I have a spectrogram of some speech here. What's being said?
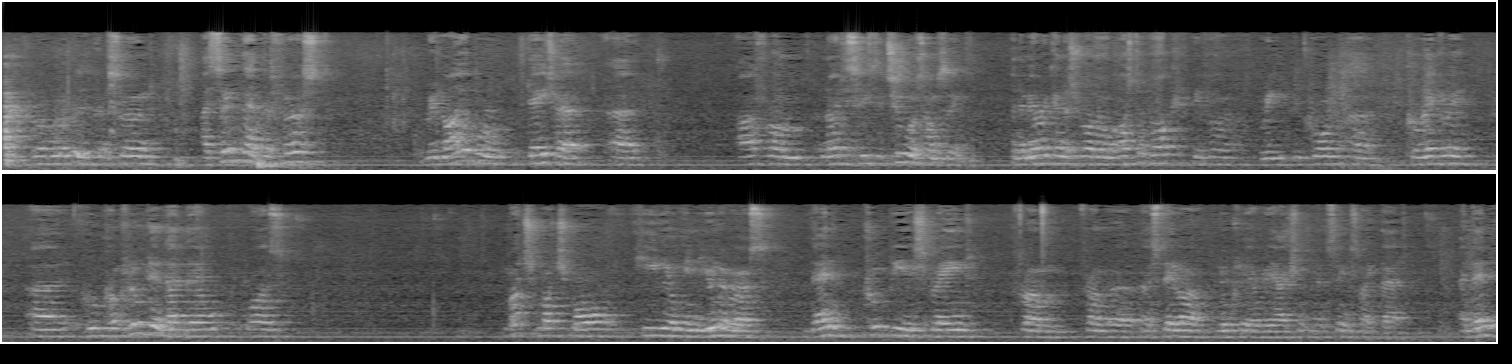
problem is concerned, I think that the first reliable data uh, are from 1962 or something. An American astronomer, Osterbrock, if I re- recall uh, correctly, uh, who concluded that there was much, much more helium in the universe than could be explained from, from a, a stellar nuclear reaction and things like that. And then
